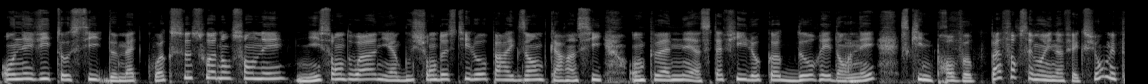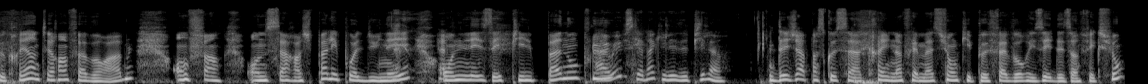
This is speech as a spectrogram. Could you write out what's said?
On évite aussi de mettre quoi que ce soit dans son nez, ni son doigt, ni un bouchon de stylo par exemple, car ainsi on peut amener un staphylocoque doré dans le nez, ce qui ne provoque pas forcément une infection, mais peut créer un terrain favorable. Enfin, on ne s'arrache pas les poils du nez, on ne les épile pas non plus. Ah oui, parce qu'il y en a qui les épilent. Déjà parce que ça crée une inflammation qui peut favoriser des infections,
